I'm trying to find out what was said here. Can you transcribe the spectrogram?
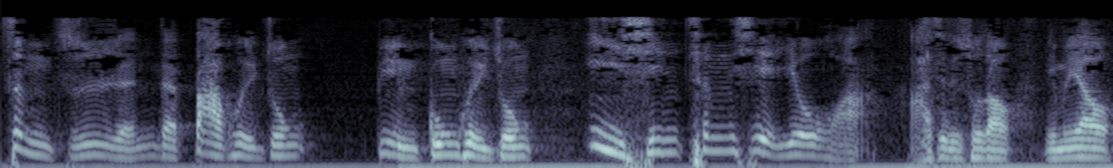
正直人的大会中，并公会中一心称谢耶和华啊！这里说到你们要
